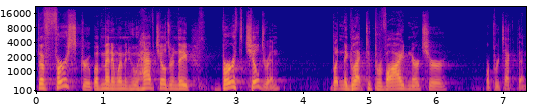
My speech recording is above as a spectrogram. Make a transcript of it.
The first group of men and women who have children, they birth children, but neglect to provide, nurture, or protect them.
